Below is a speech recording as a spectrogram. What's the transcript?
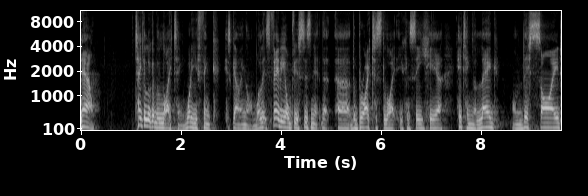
Now, take a look at the lighting. What do you think is going on? Well, it's fairly obvious, isn't it, that uh, the brightest light you can see here hitting the leg on this side,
